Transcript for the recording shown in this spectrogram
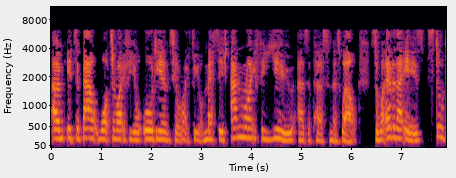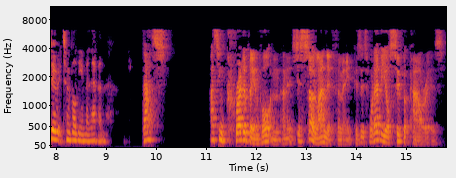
Um, it's about what's right for your audience, you're right for your message and right for you as a person as well. So whatever that is, still do it to volume 11. That's, that's incredibly important. And it's just so landed for me because it's whatever your superpower is.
